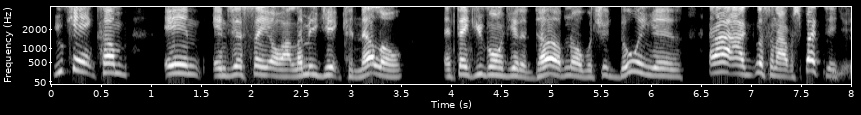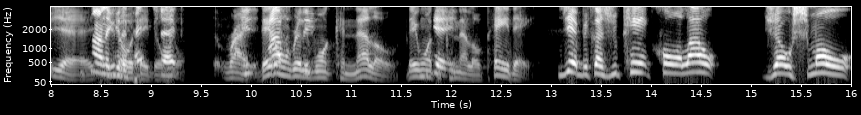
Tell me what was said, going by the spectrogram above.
You can't come in and just say, Oh, let me get Canelo and think you're gonna get a dub. No, what you're doing is, and I, I listen, I respect it. Yeah, trying to get a paycheck. Right. They don't really want Canelo. They want yeah, the Canelo payday. Yeah, because you can't call out Joe Schmo,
